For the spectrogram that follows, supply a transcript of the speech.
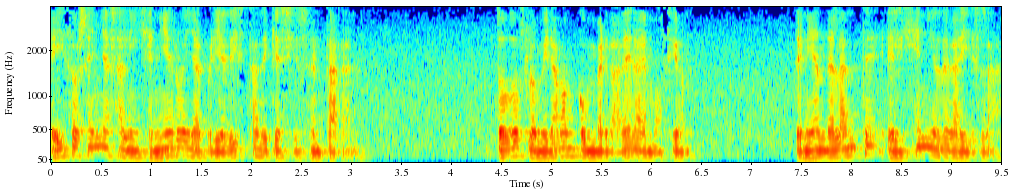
e hizo señas al ingeniero y al periodista de que se sentaran. Todos lo miraban con verdadera emoción. Tenían delante el genio de la isla,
